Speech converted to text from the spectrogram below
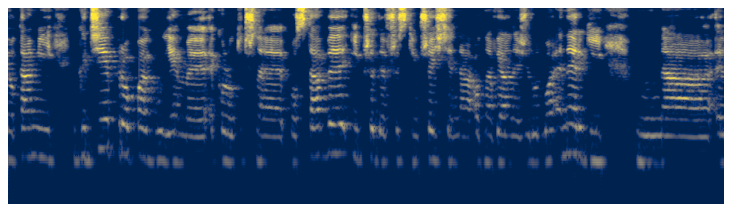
namiotami, gdzie propagujemy ekologiczne postawy i przede wszystkim przejście na odnawialne źródła energii, na, e,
